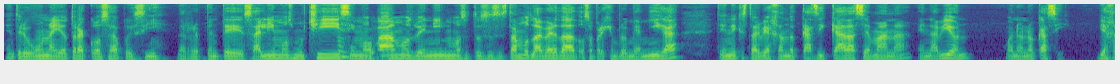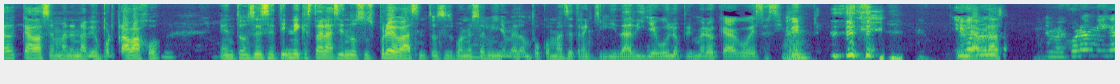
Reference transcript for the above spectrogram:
entre una y otra cosa, pues sí, de repente salimos muchísimo, vamos, venimos, entonces estamos, la verdad, o sea, por ejemplo, mi amiga tiene que estar viajando casi cada semana en avión, bueno, no casi, viaja cada semana en avión por trabajo, entonces se tiene que estar haciendo sus pruebas, entonces, bueno, eso a mí ya me da un poco más de tranquilidad y llego y lo primero que hago es así, ven, y la abrazo. Mi mejor amiga,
